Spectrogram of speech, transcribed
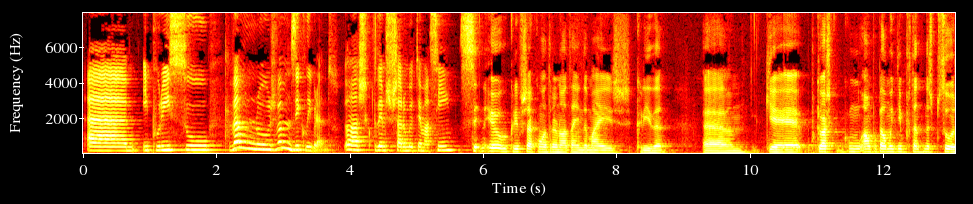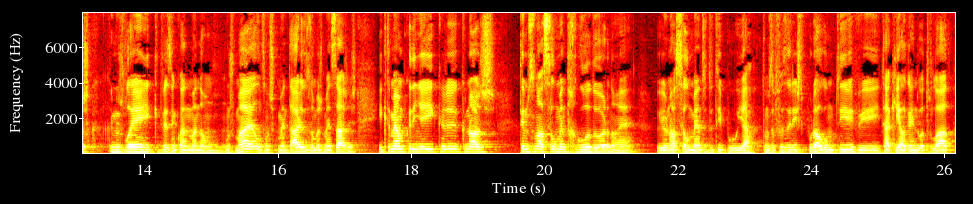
Uh, e por isso vamos-nos vamos equilibrando. Eu acho que podemos fechar o meu tema assim. Sim, eu queria fechar com outra nota ainda mais querida, Ahm, que é porque eu acho que há um papel muito importante nas pessoas que, que nos leem e que de vez em quando mandam uns mails, uns comentários, umas mensagens e que também é um bocadinho aí que, que nós temos o nosso elemento regulador, não é? E o nosso elemento de tipo, yeah, estamos a fazer isto por algum motivo e está aqui alguém do outro lado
